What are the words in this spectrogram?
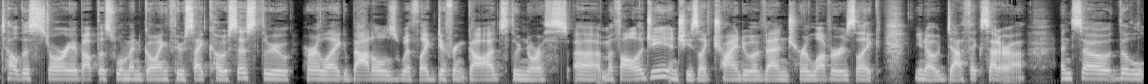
tell this story about this woman going through psychosis through her like battles with like different gods through Norse uh, mythology, and she's like trying to avenge her lover's like you know death, etc. And so the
